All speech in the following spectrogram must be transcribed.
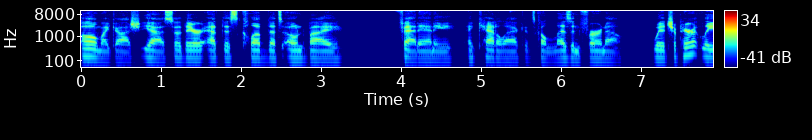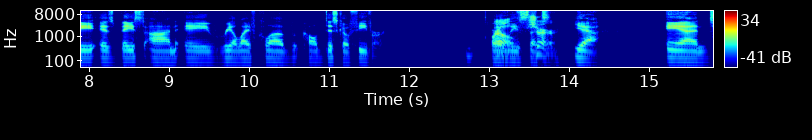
Oh my gosh. Yeah. So they're at this club that's owned by Fat Annie and Cadillac. It's called Les Inferno, which apparently is based on a real life club called Disco Fever. Or Oh, at least that's, sure. Yeah. And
